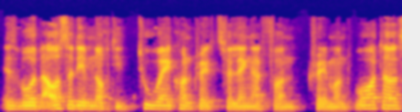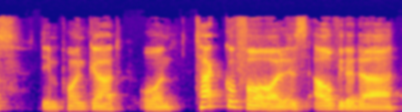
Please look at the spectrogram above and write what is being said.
es wurden außerdem noch die Two-Way-Contracts verlängert von Tremont Waters, dem Point Guard, und Taco Fall ist auch wieder da,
